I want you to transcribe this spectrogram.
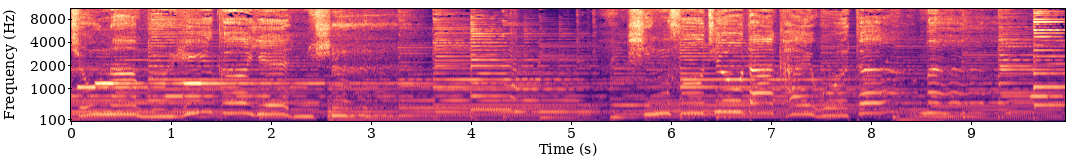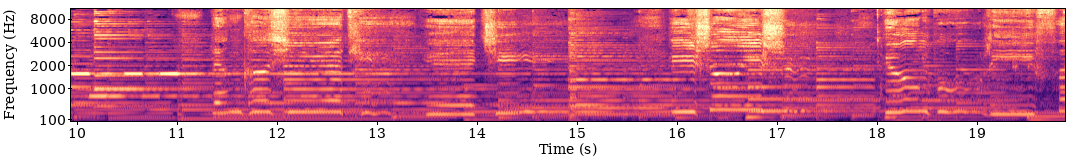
就那么一个眼神幸福就打开我的门两颗心越贴越近一生一世永不离分。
